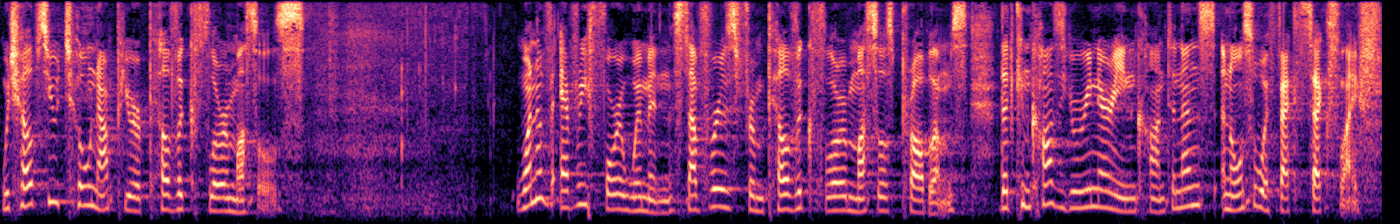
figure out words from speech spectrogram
which helps you tone up your pelvic floor muscles. One of every four women suffers from pelvic floor muscles problems that can cause urinary incontinence and also affect sex life.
